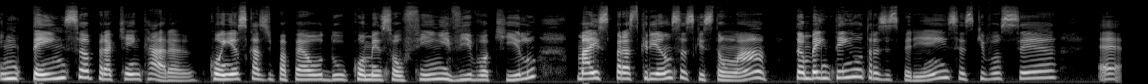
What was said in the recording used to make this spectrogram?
intensa para quem, cara, conheço Casa de Papel do começo ao fim e vivo aquilo, mas para as crianças que estão lá, também tem outras experiências que você é,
